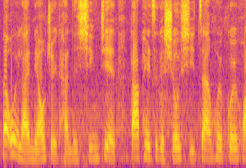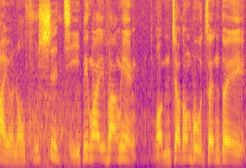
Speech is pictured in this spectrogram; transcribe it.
那未来鸟嘴潭的新建搭配这个休息站，会规划有农夫市集。另外一方面，我们交通部针对。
